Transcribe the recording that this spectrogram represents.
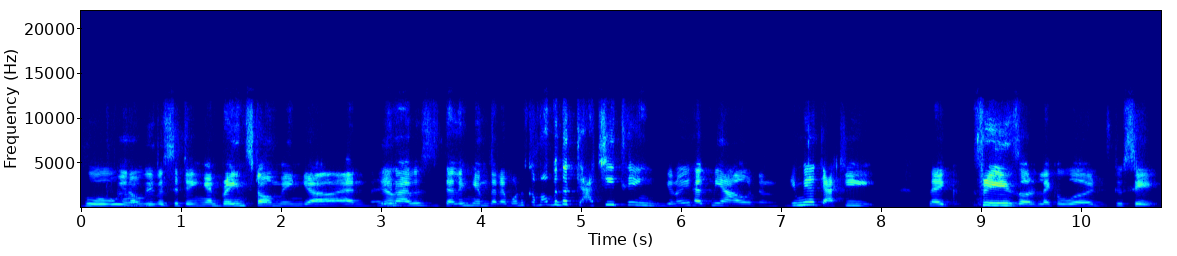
who you oh, know really? we were sitting and brainstorming. Yeah, and yeah. you know I was telling him that I want to come up with a catchy thing. You know, you help me out and give me a catchy like phrase or like a word to say.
